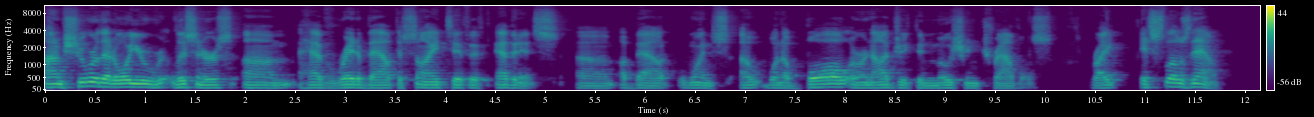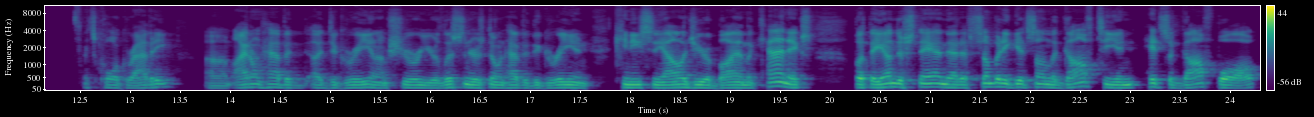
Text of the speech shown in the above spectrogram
I'm sure that all your listeners um, have read about the scientific evidence um, about when, uh, when a ball or an object in motion travels, right? It slows down. It's called gravity. Um, I don't have a, a, degree, and I'm sure your listeners don't have a degree in kinesiology or biomechanics, but they understand that if somebody gets on the golf tee and hits a golf ball,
